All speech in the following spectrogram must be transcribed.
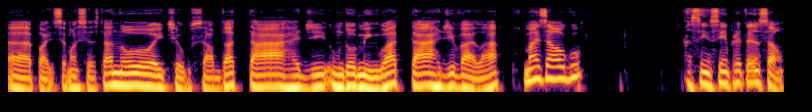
Uh, pode ser uma sexta-noite, um sábado à tarde, um domingo à tarde, vai lá, mas algo assim, sem pretensão.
